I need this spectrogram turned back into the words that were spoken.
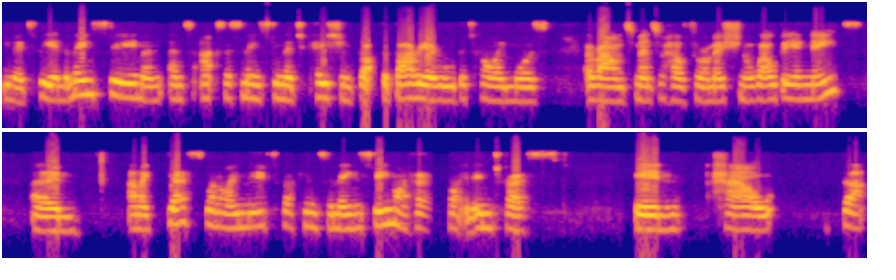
you know to be in the mainstream and, and to access mainstream education but the barrier all the time was around mental health or emotional well-being needs. Um, and i guess when i moved back into mainstream i had quite an interest in how that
